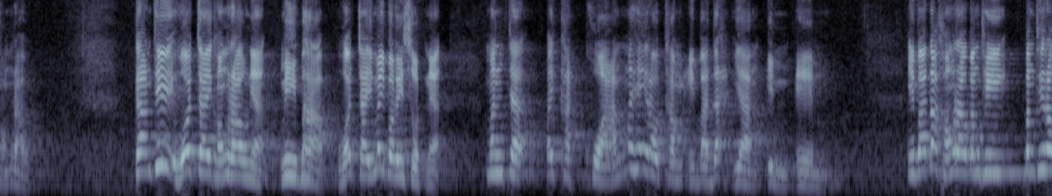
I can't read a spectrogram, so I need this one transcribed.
ของเรา การที่หัวใจของเราเนี่ยมีบาปหัวใจไม่บริสุทธิ์เนี่ยมันจะไปขัดขวางไม่ให้เราทำอิบาดะอย่างอิ่มเอมอิบาดะของเราบางทีบางทีเรา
